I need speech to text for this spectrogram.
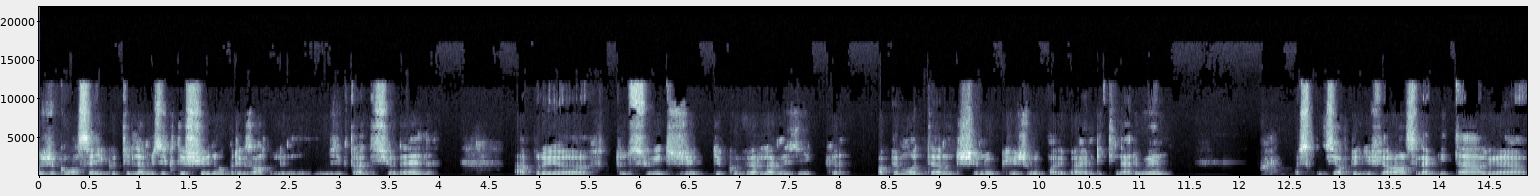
j'ai commencé à écouter de la musique de chez nous, par exemple, la musique traditionnelle. Après, euh, tout de suite, j'ai découvert la musique un peu moderne de chez nous qui est jouée par Ibrahim de Tinarouin. Parce que c'est un peu différent, c'est la guitare. Euh,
